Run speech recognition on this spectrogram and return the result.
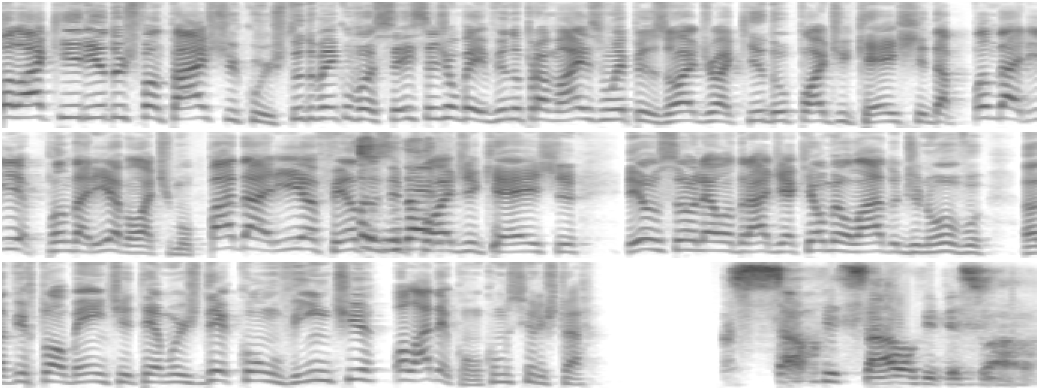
Olá, queridos fantásticos! Tudo bem com vocês? Sejam bem-vindos para mais um episódio aqui do podcast da Pandaria. Pandaria é ótimo. Padaria Fantasy Podcast. Eu sou o Léo Andrade e aqui ao meu lado, de novo, uh, virtualmente, temos Decon 20. Olá, Decon, como o senhor está? Salve, salve, pessoal.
